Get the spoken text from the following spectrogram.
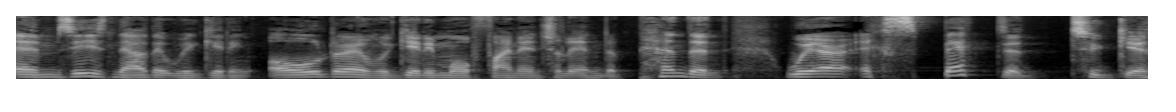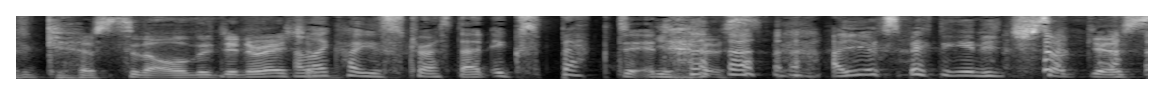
MZs, now that we're getting older and we're getting more financially independent, we are expected to give gifts to the older generation. I like how you stress that expected. Yes. Are you expecting any Chuseok gifts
